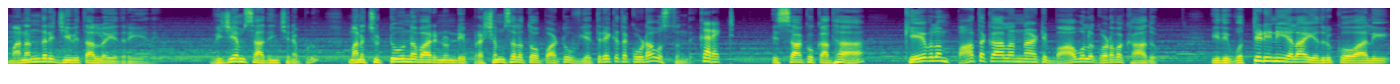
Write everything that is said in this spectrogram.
మనందరి జీవితాల్లో ఎదురయ్యేది. విజయం సాధించినప్పుడు మన చుట్టూ ఉన్న వారి నుండి ప్రశంసలతో పాటు వ్యతిరేకత కూడా వస్తుంది. కరెక్ట్. ఇస్సాకు కథ కేవలం పాతకాలం నాటి బావుల గొడవ కాదు. ఇది ఒత్తిడిని ఎలా ఎదుర్కోవాలి?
